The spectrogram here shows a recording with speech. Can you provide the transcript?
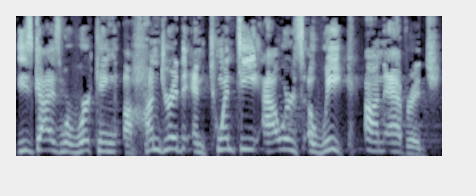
these guys were working 120 hours a week on average.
